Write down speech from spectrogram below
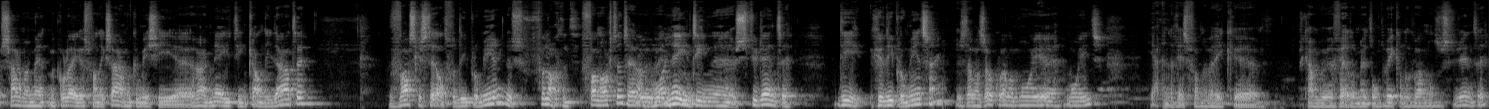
samen met mijn collega's van de examencommissie ruim 19 kandidaten vastgesteld voor diplomering. Dus Vanochtend. vanochtend hebben we mooi. 19 eh, studenten die gediplomeerd zijn. Dus dat was ook wel een mooi, mooi iets. Ja, en de rest van de week eh, gaan we weer verder met het ontwikkelen van onze studenten.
